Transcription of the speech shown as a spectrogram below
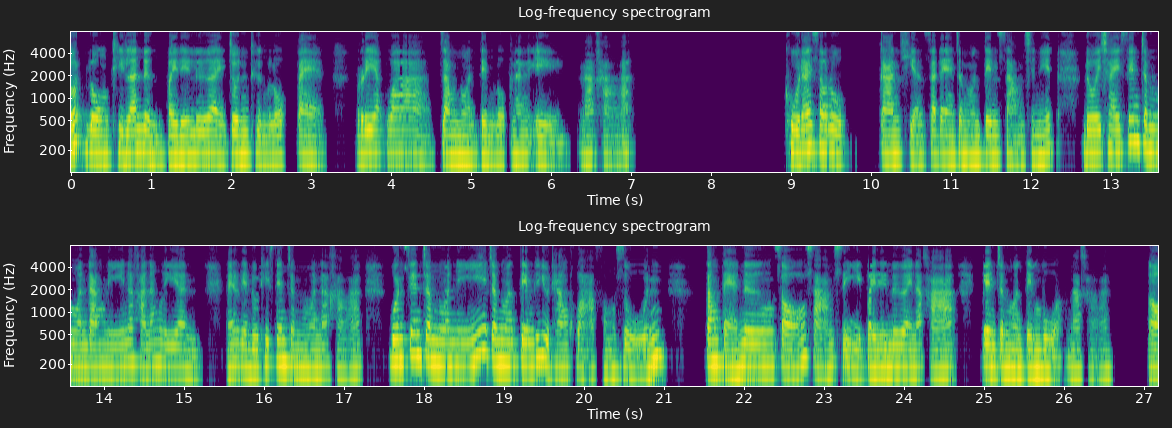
ลดลงทีละ1ไปเรื่อยๆ จนถึงลบ8เรียกว่าจำนวนเต็มลบนั่นเองนะคะ ครูได้สรุปการเขียนแสดงจำนวนเต็ม 3 ชนิด โดยใช้เส้นจำนวนดังนี้นะคะ นักเรียน นักเรียนดูที่เส้นจำนวนนะคะ บนเส้นจำนวนนี้จำนวนเต็มที่อยู่ทางขวาของ0ตั้งแต่ 1 2 3 4 ไปเรื่อยๆนะคะ เป็นจำนวนเต็มบวกนะคะ ต่อ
